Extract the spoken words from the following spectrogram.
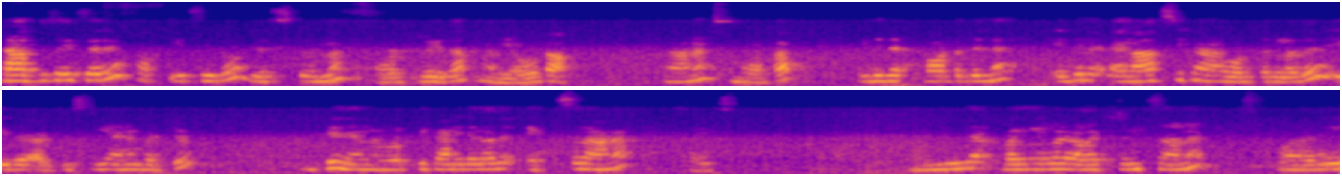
ലാർജ് സൈസ് ഒരു പർച്ചേസ് ചെയ്തോ ജസ്റ്റ് ഒന്ന് ഓർഡർ ചെയ്താൽ മതിയാവും കേട്ടോ ഇതാണ് നോട്ടം ഇതിന് ഓട്ടത്തിന്റെ ഇതിൽ എലാസ്റ്റിക് ആണ് കൊടുത്തിട്ടുള്ളത്. ഇത് അഡ്ജസ്റ്റ് ചെയ്യാനും പറ്റും. ഞാൻ നിവർത്തി കാണിക്കുന്നത് എക്സൽ ആണ് സൈസ് നല്ല ഭംഗിയുള്ള കളക്ഷൻസ് ആണ്. വളരെ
